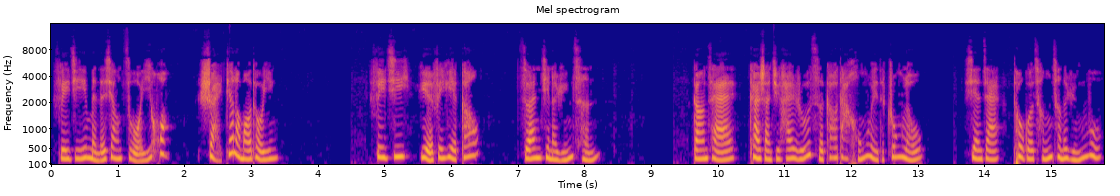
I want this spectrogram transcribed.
飞机猛地向左一晃，甩掉了猫头鹰。飞机越飞越高，钻进了云层。刚才看上去还如此高大宏伟的钟楼，现在透过层层的云雾，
